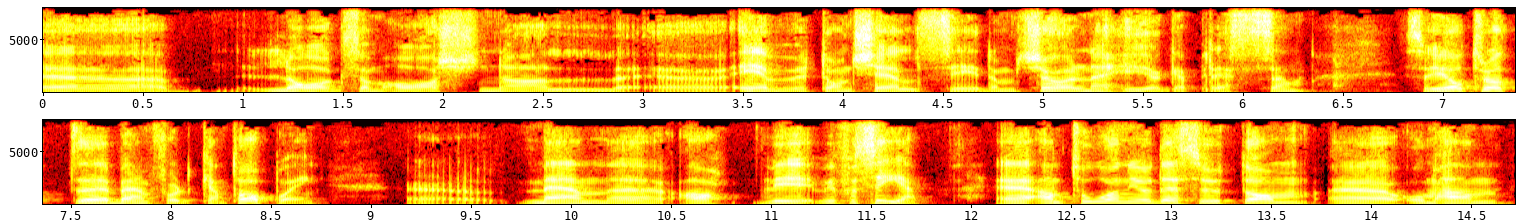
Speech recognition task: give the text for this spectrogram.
eh, lag som Arsenal, eh, Everton, Chelsea. De kör den här höga pressen. Så jag tror att eh, Bamford kan ta poäng. Eh, men eh, ja, vi, vi får se. Eh, Antonio dessutom, eh, om han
